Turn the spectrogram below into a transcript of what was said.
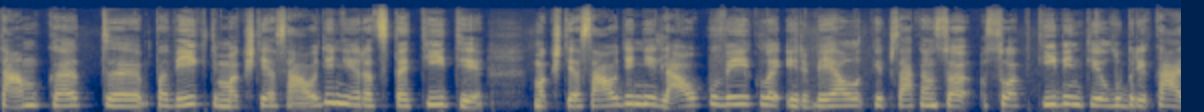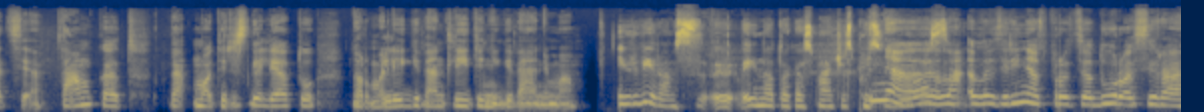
tam kad e, paveikti makšties audinį ir atstatyti makšties audinį liaukų veiklą ir vėl kaip sakant su suaktyvinti lubrikaciją tam kad moteris galėtų normaliai gyvent lytinį gyvenimą. Ir vyrams e, eina tokios pačios ne procedūros. la lazerinės procedūros yra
